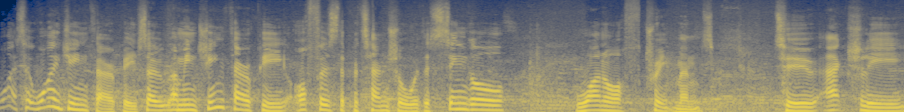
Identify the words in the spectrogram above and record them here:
Why, so why gene therapy? So I mean, gene therapy offers the potential with a single one-off treatment to actually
